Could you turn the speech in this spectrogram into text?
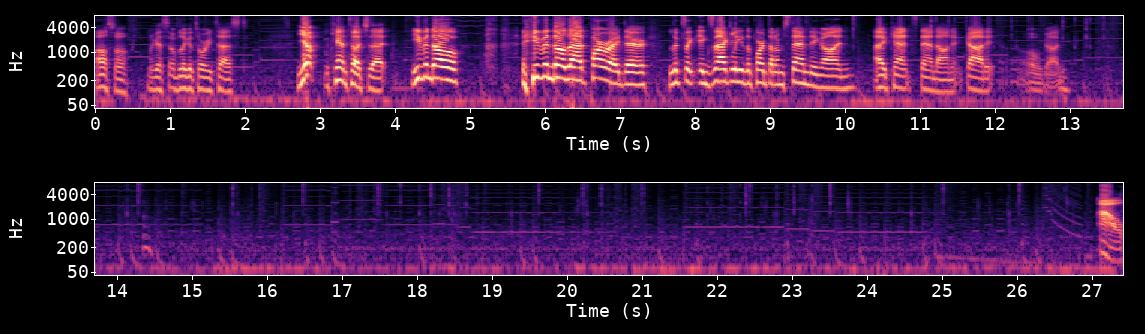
Also, I guess obligatory test. Yep, can't touch that. Even though, even though that part right there Looks like exactly the part that I'm standing on. I can't stand on it. Got it. Oh god. Ow.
